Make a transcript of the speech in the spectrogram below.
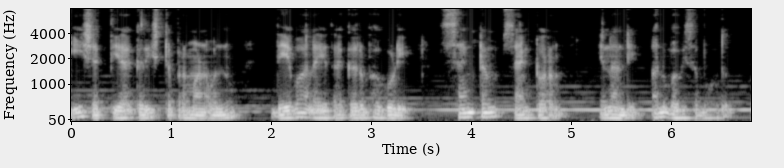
ಈ ಶಕ್ತಿಯ ಗರಿಷ್ಠ ಪ್ರಮಾಣವನ್ನು ದೇವಾಲಯದ ಗರ್ಭಗುಡಿ ಸ್ಯಾಂಕ್ಟಮ್ ಸ್ಯಾಂಕ್ಟೋರಮ್ ಎನ್ನಲ್ಲಿ ಅನುಭವಿಸಬಹುದು.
